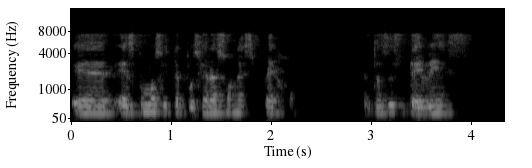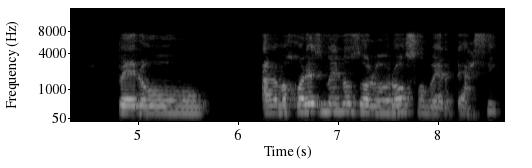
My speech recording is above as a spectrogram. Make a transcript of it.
eh, es como si te pusieras un espejo. Entonces te ves, pero a lo mejor es menos doloroso verte así,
